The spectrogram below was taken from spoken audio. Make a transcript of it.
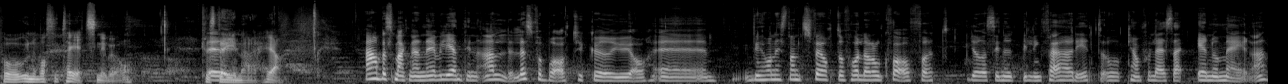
på universitetsnivå? Kristina, eh, ja. Arbetsmarknaden är väl egentligen alldeles för bra tycker ju jag. Eh, vi har nästan svårt att hålla dem kvar för att göra sin utbildning färdigt och kanske läsa ännu mera.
